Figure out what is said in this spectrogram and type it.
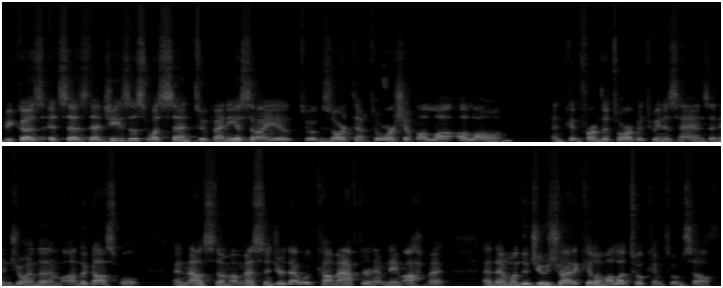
Because it says that Jesus was sent to Bani Israel to exhort them to worship Allah alone and confirmed the Torah between his hands and enjoin them on the gospel and announce them a messenger that would come after him named Ahmed. And then when the Jews tried to kill him, Allah took him to himself.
